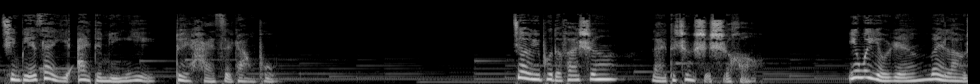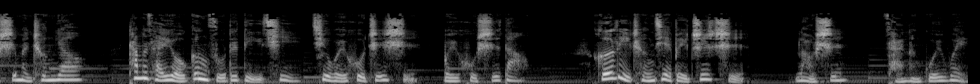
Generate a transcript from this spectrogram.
请别再以爱的名义对孩子让步。”教育部的发声来的正是时候。因为有人为老师们撑腰，他们才有更足的底气去维护知识、维护师道，合理惩戒被支持，老师才能归位。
